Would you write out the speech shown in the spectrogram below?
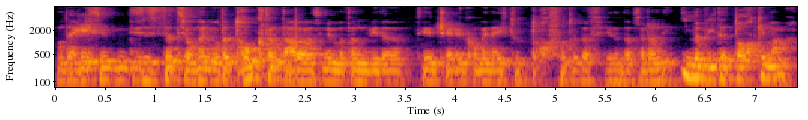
Und eigentlich sind in diesen Situationen, wo der Druck dann da war, sind immer dann wieder die Entscheidung gekommen, ich tu doch fotografieren und habe dann immer wieder doch gemacht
